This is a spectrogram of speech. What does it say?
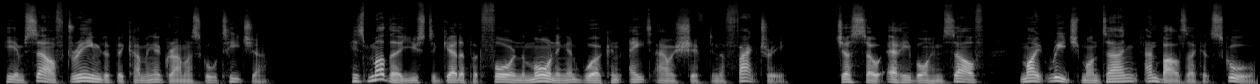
He himself dreamed of becoming a grammar school teacher. His mother used to get up at four in the morning and work an eight hour shift in a factory, just so Eribon himself might reach Montaigne and Balzac at school.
